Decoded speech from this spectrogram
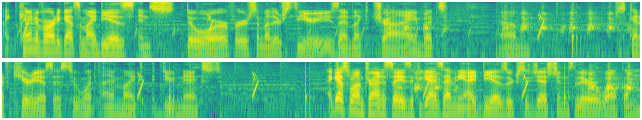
I kind of already got some ideas in store for some other series I'd like to try, but um, just kind of curious as to what I might do next. I guess what I'm trying to say is if you guys have any ideas or suggestions, they're welcome.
